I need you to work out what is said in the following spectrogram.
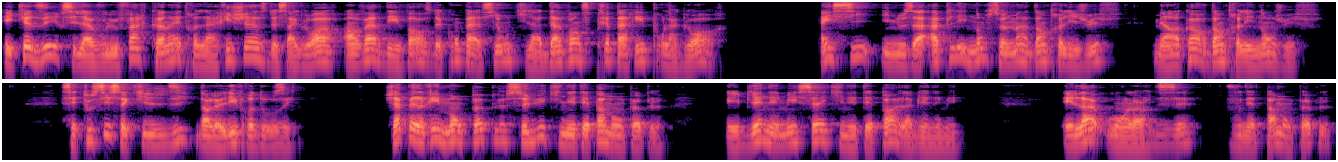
Et que dire s'il a voulu faire connaître la richesse de sa gloire envers des vases de compassion qu'il a d'avance préparés pour la gloire? Ainsi, il nous a appelés non seulement d'entre les Juifs, mais encore d'entre les non-Juifs. C'est aussi ce qu'il dit dans le livre d'Osée. J'appellerai mon peuple celui qui n'était pas mon peuple, et bien-aimée celle qui n'était pas la bien-aimée. Et là où on leur disait, Vous n'êtes pas mon peuple,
